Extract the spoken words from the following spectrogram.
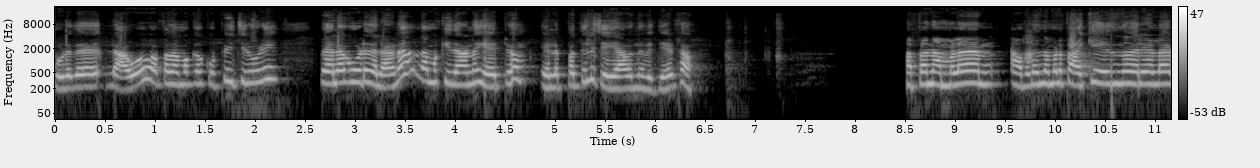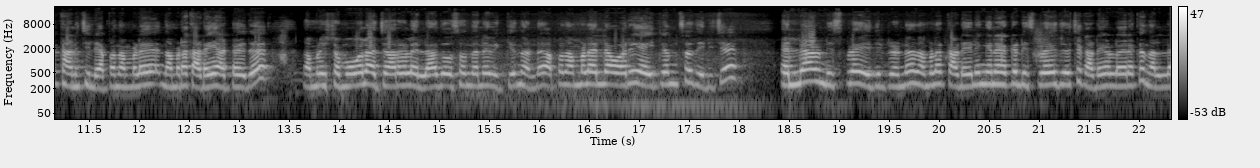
കൂടുതലാവും. അപ്പോൾ നമുക്ക് കുപ്പി ഇച്ചിരി കൂടി വില കൂടുതലാണ്. നമുക്കിതാണ് ഏറ്റവും എളുപ്പത്തിൽ ചെയ്യാവുന്ന വിദ്യ കേട്ടോ. അപ്പം നമ്മൾ അവിടെ നമ്മൾ പാക്ക് ചെയ്യുന്ന വരെയുള്ള കാണിച്ചില്ലേ? അപ്പം നമ്മൾ നമ്മുടെ കടയാട്ടോ ഇത്. നമ്മൾ ഇഷ്ടംപോലെ അച്ചാറുകൾ എല്ലാ ദിവസവും തന്നെ വിൽക്കുന്നുണ്ട്. അപ്പോൾ നമ്മളെല്ലാം ഓരോ ഐറ്റംസ് തിരിച്ച് എല്ലാം ഡിസ്പ്ലേ ചെയ്തിട്ടുണ്ട്. നമ്മൾ കടയിൽ ഇങ്ങനെയൊക്കെ ഡിസ്പ്ലേ ചെയ്ത് വെച്ച് കടയുള്ളവരൊക്കെ നല്ല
